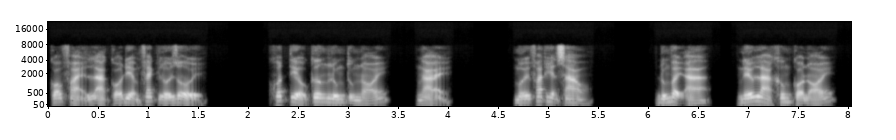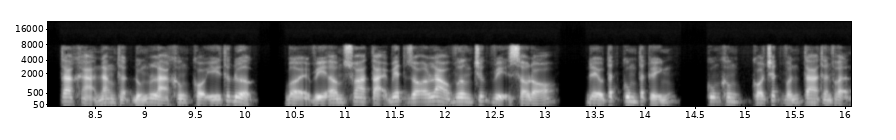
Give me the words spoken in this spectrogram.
có phải là có điểm phách lối rồi? Khuất tiểu cương lung túng nói, ngài, mới phát hiện sao? Đúng vậy à, nếu là không có nói, ta khả năng thật đúng là không có ý thức được, bởi vì âm xoa tại biết rõ Lao Vương chức vị sau đó, đều tất cung tất kính, cũng không có chất vấn ta thân phận.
